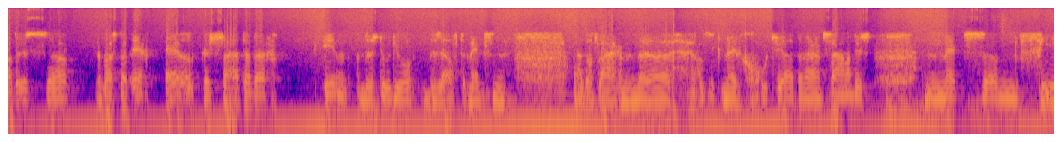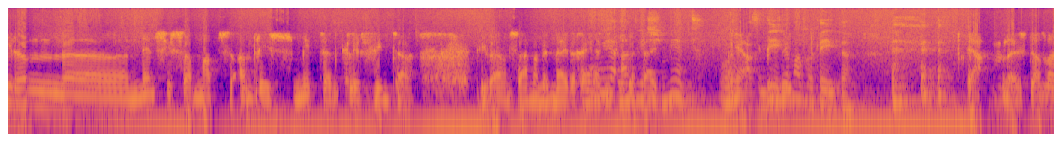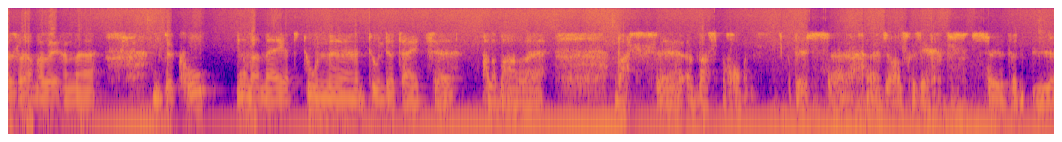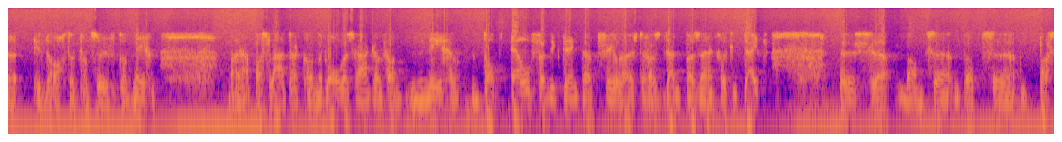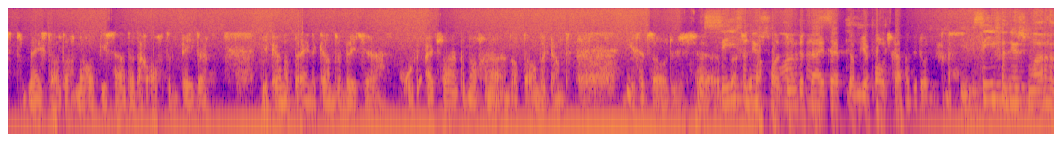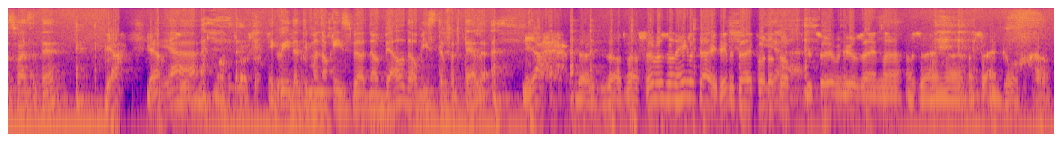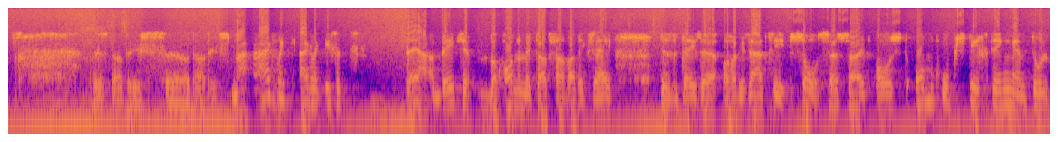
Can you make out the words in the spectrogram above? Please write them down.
dus was dat echt elke zaterdag in de studio dezelfde mensen. En dat waren, uh, als ik me goed ja, we waren samen dus met z'n vieren, uh, Nancy Samat, André Smit en Cliff Winter. Die waren samen met mij degene oh, die toen de tijd... Smit. Oh, ja, was ik die helemaal vergeten. ja, dus dat was, laat maar zeggen, uh, de crew waarmee het toen, toen de tijd allemaal uh, was, uh, was begonnen. Dus uh, zoals gezegd, 7 uur in de ochtend van 7 tot 9. Maar ja, pas later konden we overschakelen van 9 tot 11. En ik denk dat veel luisteraars dankbaar zijn voor die tijd. Dus, uh, want uh, dat uh, past meestal toch nog op je zaterdagochtend beter. Je kan op de ene kant een beetje goed uitslapen nog. En op de andere kant is het zo. Dus als je nog voldoende tijd hebt om je boodschappen te doen. 7 uur s morgens was het, hè? Ja, ja. ja. Ik weet dat u me nog eens nou belde om iets te vertellen. Ja, dat was, dat was een hele tijd. De hele tijd voordat ja. we op de 7 uur zijn, uh, zijn, uh, zijn doorgegaan. Dus dat is, uh, dat is. Maar eigenlijk, eigenlijk is het ja, een beetje begonnen met dat van wat ik zei. Dus deze organisatie SOS, Zuidoost Omroepstichting. En toen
